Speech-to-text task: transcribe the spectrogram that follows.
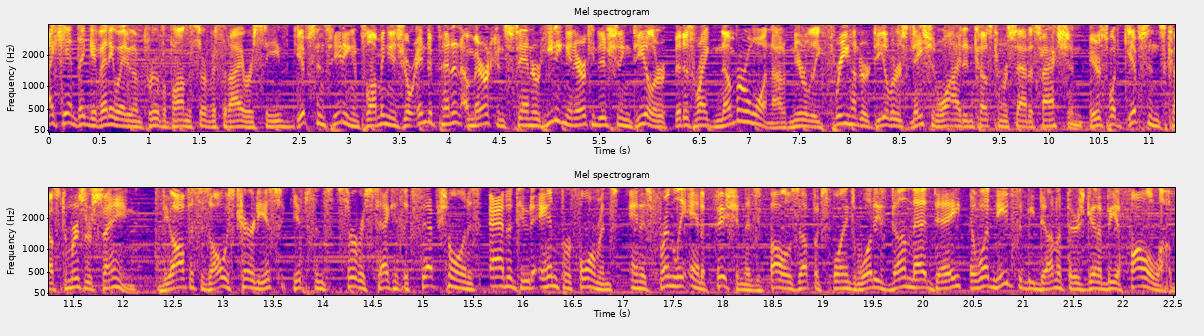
I can't think of any way to improve upon the service that I receive. Gibson's Heating and Plumbing is your independent American Standard heating and air conditioning dealer that is ranked number one out of nearly 300 dealers nationwide in customer satisfaction. Here's what Gibson's customers are saying. The office is always courteous. Gibson's service tech is exceptional in his attitude and performance and is friendly and efficient as he follows up, explains what he's done that day and what needs to be done if there's going to be a follow-up.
